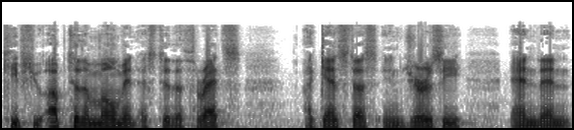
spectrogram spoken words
keeps you up to the moment as to the threats against us in Jersey, and then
